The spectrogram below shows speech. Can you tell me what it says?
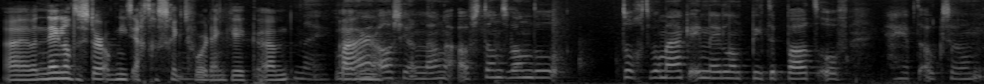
eh, Nederland is er ook niet echt geschikt voor, denk ik. Ehm, Nee. Maar Ehm. als je een lange afstandswandeltocht wil maken in Nederland, Pieterpad of ja, je hebt ook zo'n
